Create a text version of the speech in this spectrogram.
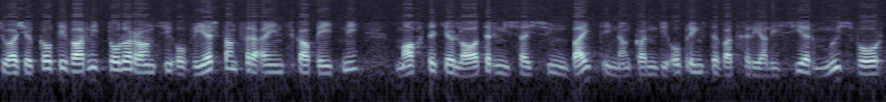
So as jou kultivar nie toleransie of weerstand vir 'n eienskap het nie, mag dit jou later in die seisoen byt en dan kan die opbrengste wat gerealiseer moes word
